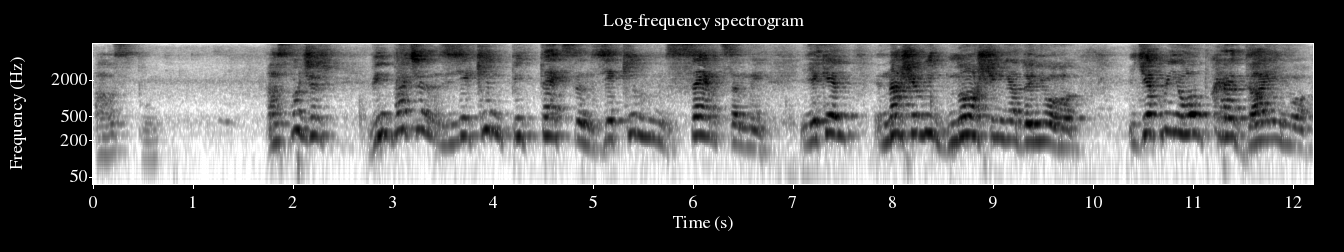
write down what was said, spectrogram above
А Господь. А Господь же ж Він бачить, з яким підтекстом, з яким серцем, яке наше відношення до нього, як ми його обкрадаємо.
